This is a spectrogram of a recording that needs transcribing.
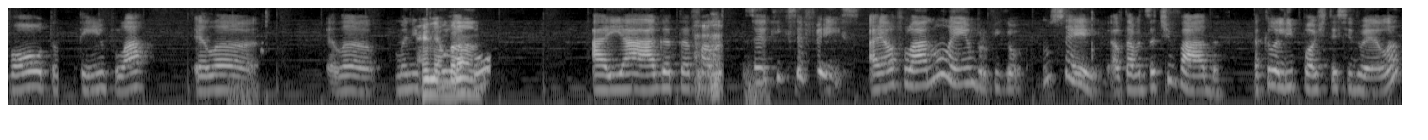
volta no tempo lá, ela. Ela manipula a boca. Aí a Agatha fala assim, o que, que você fez? Aí ela falou, ah, não lembro, o que, que eu. Não sei, ela tava desativada. Aquilo ali pode ter sido ela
